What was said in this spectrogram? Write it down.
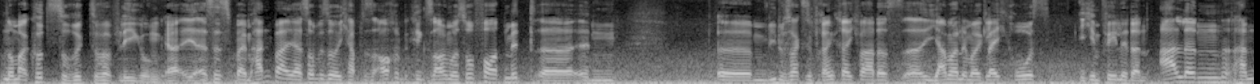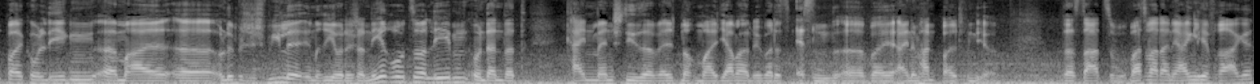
noch mal kurz zurück zur Verpflegung. Ja, es ist beim Handball ja sowieso, ich habe das auch, krieg's das auch immer sofort mit. Äh, in, ähm, wie du sagst, in Frankreich war das äh, Jammern immer gleich groß. Ich empfehle dann allen Handballkollegen äh, mal äh, Olympische Spiele in Rio de Janeiro zu erleben und dann wird kein Mensch dieser Welt nochmal jammern über das Essen äh, bei einem Handballturnier. Das dazu. Was war deine eigentliche Frage?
